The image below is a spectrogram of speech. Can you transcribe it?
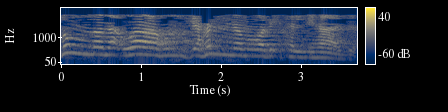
ثم مأواهم جهنم وبئس المهاد.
